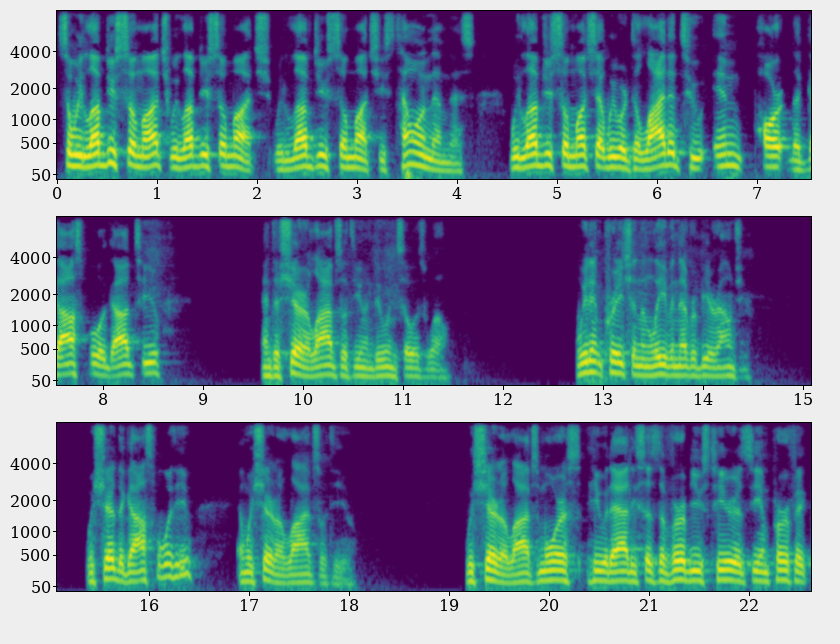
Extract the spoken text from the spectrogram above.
So we loved you so much, we loved you so much, we loved you so much. He's telling them this. We loved you so much that we were delighted to impart the gospel of God to you and to share our lives with you in doing so as well. We didn't preach and then leave and never be around you. We shared the gospel with you and we shared our lives with you. We shared our lives. Morris, he would add, he says the verb used here is the imperfect.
